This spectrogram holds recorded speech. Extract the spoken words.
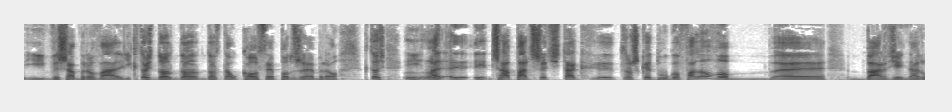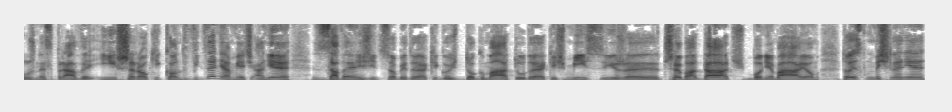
i wyszabrowali, ktoś do, do, dostał kosę pod żebro, ktoś... Mhm. I, a, i, trzeba patrzeć tak y, troszkę długofalowo e, bardziej na różne sprawy i szeroki kąt widzenia mieć, a nie zawęzić sobie do jakiegoś dogmatu, do jakiejś misji, że trzeba dać, bo nie mają. To jest myślenie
